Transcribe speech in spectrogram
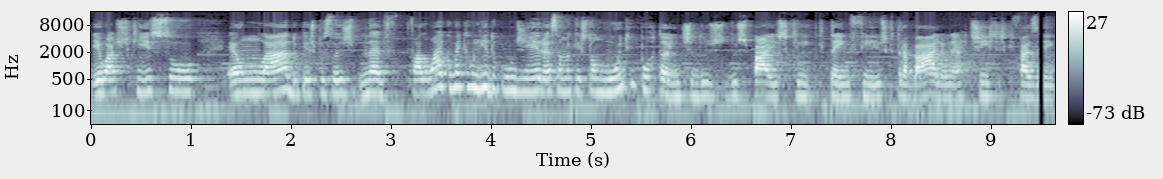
é, eu acho que isso é um lado que as pessoas né, falam, ai, como é que eu lido com o dinheiro? Essa é uma questão muito importante dos, dos pais que, que têm filhos que trabalham, né, artistas que fazem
